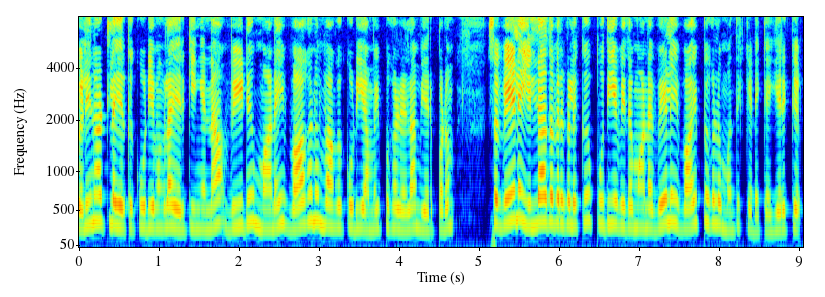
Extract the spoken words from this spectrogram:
வெளிநாட்டில் இருக்கக்கூடியவங்களாக இருக்கீங்கன்னா வீடு மனை வாகனம் வாங்கக்கூடிய அமைப்புகள் எல்லாம் ஏற்படும். ஸோ வேலை இல்லாதவர்களுக்கு புதிய விதமான வேலை வாய்ப்புகளும் வந்து கிடைக்க இருக்குது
